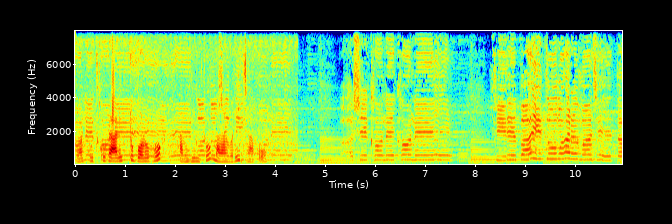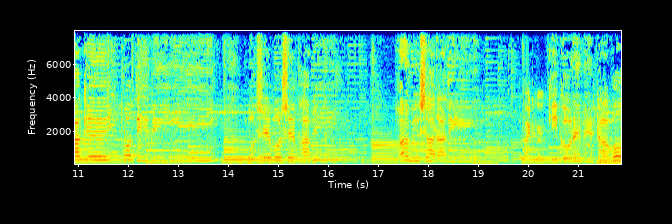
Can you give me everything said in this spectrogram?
আমার পুচকুটা আরেকটু বড় হোক, আমি কিন্তু মামার বাড়ি যাব। আসে ক্ষণে ক্ষণে ফিরে পাই তোমার মাঝে তাকে প্রতিদিন। বসে বসে ভাবি আমি সারাদিন কি করে মেটাবো?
